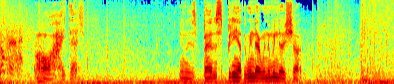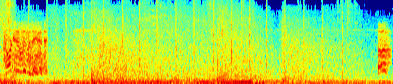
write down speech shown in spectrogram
No pen. Oh, I hate that. Nearly as bad as spitting out the window when the window's shut. Target eliminated. Up.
